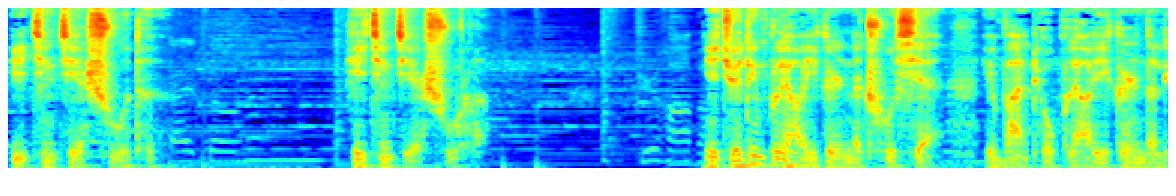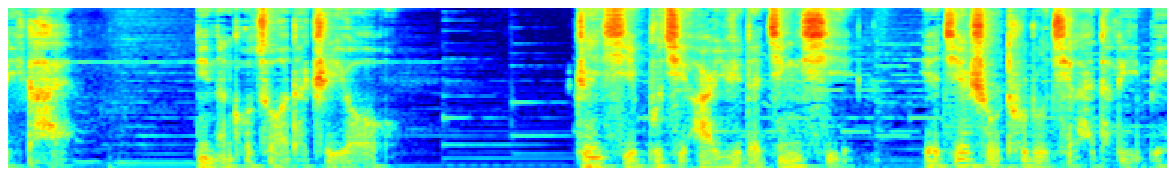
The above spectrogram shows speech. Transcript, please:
已经结束的，已经结束了。你决定不了一个人的出现，也挽留不了一个人的离开。你能够做的，只有珍惜不期而遇的惊喜。也接受突如其来的离别。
